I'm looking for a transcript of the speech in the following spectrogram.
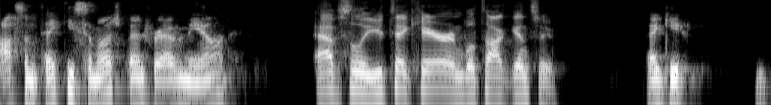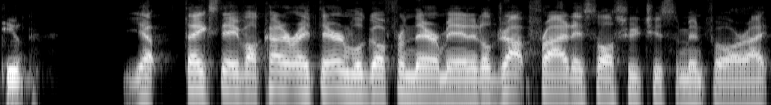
Awesome. Thank you so much, Ben, for having me on. Absolutely. You take care and we'll talk again soon. Thank you. You too. Yep. Thanks, Dave. I'll cut it right there and we'll go from there, man. It'll drop Friday, so I'll shoot you some info. All right.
